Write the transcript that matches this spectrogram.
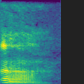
Ugh.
